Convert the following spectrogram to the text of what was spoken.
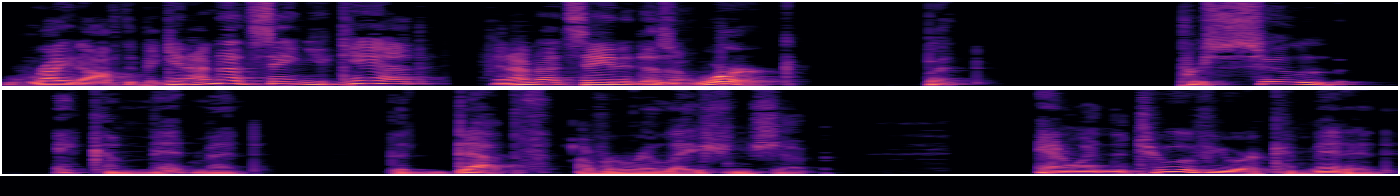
right off the beginning. I'm not saying you can't, and I'm not saying it doesn't work, but pursue a commitment, the depth of a relationship. And when the two of you are committed,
